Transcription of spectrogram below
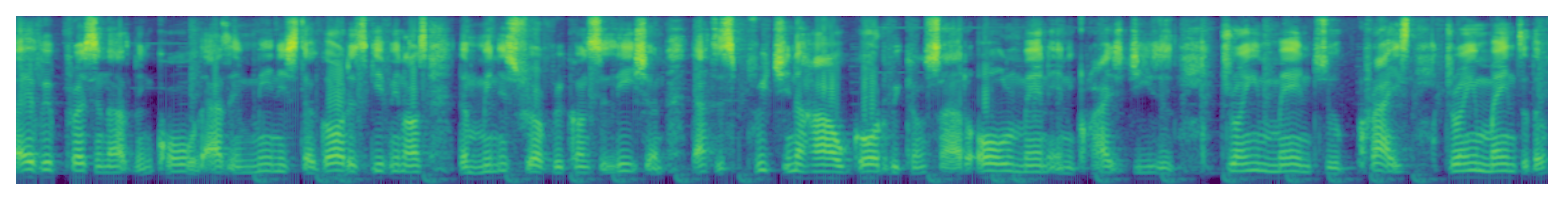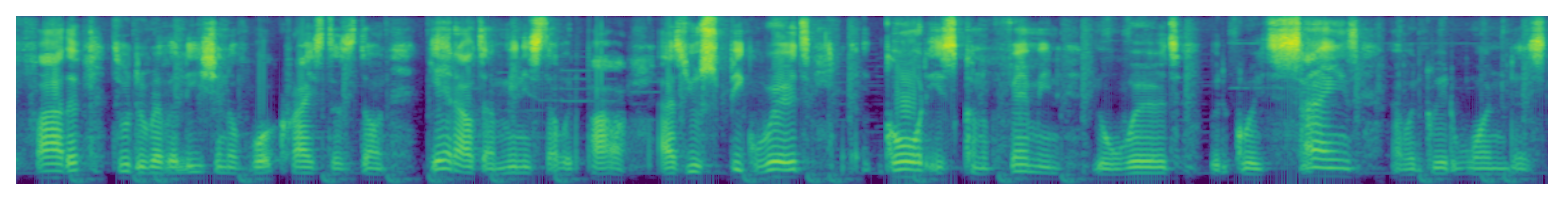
Every person has been called as a minister. God is giving us the ministry of reconciliation that is preaching how God reconciled all men in Christ Jesus, drawing men to Christ, drawing men to the Father through the revelation of what Christ has done. Get out and minister with power. As you speak words, God is confirming your words with great signs and with great wonders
